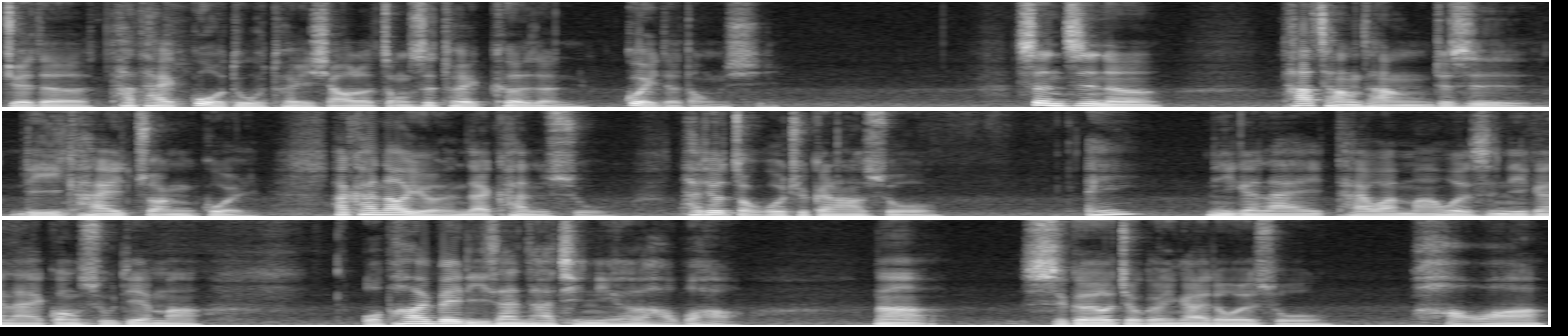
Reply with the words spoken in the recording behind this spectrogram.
觉得他太过度推销了，总是推客人贵的东西。甚至呢，他常常就是离开专柜，他看到有人在看书，他就走过去跟他说：“哎，你一个人来台湾吗？或者是你一个人来逛书店吗？我泡一杯梨山茶请你喝好不好？”那十个有九个应该都会说：“好啊。”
